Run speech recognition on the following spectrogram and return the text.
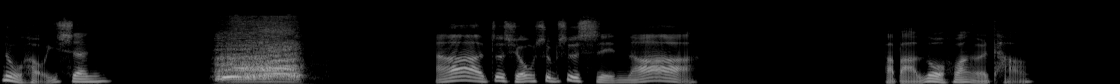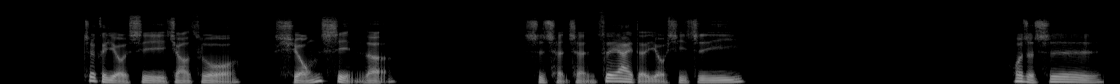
怒吼一声：“啊！这熊是不是醒了？”爸爸落荒而逃。这个游戏叫做“熊醒了”，是晨晨最爱的游戏之一。或者是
